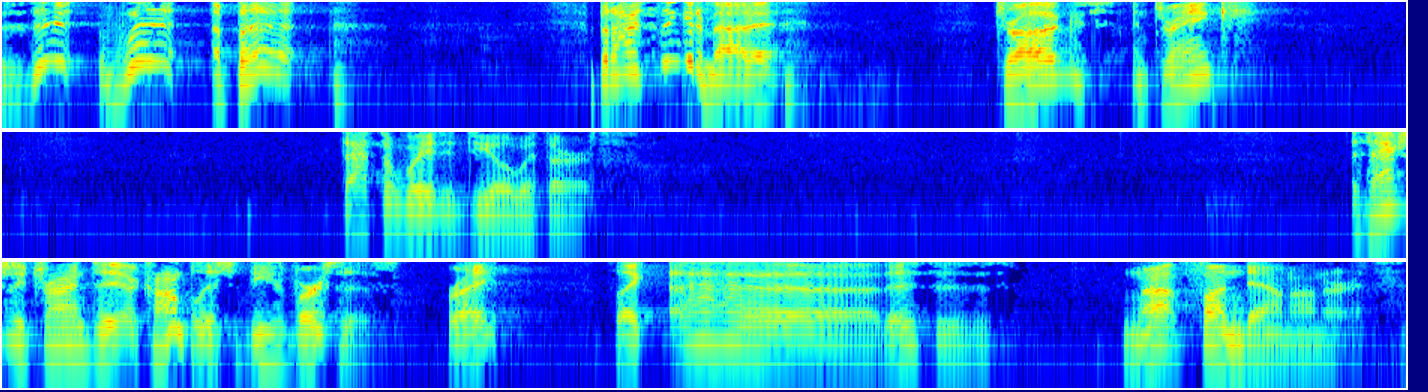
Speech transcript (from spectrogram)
Is it what? But, but I was thinking about it. Drugs and drink. That's a way to deal with Earth. It's actually trying to accomplish these verses, right? It's like, ah, this is not fun down on Earth.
